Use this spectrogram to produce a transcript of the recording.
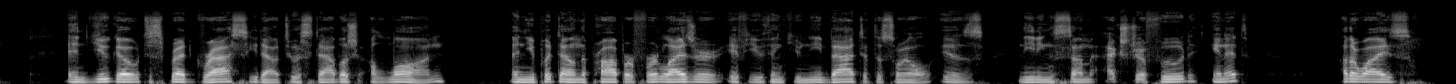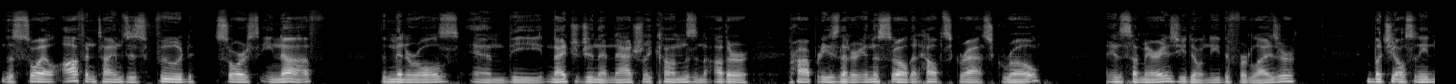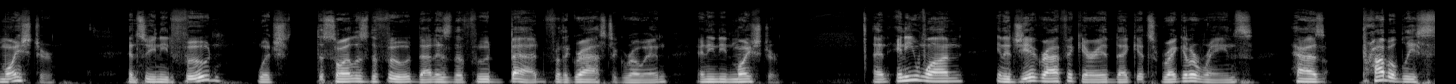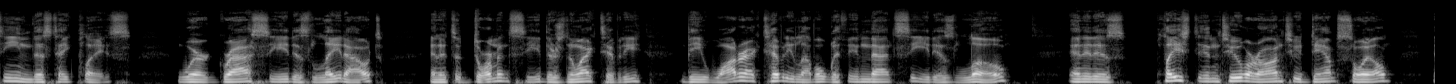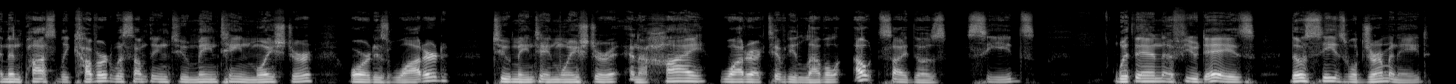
and you go to spread grass seed out to establish a lawn, and you put down the proper fertilizer if you think you need that, if the soil is needing some extra food in it. Otherwise, the soil oftentimes is food source enough, the minerals and the nitrogen that naturally comes and other properties that are in the soil that helps grass grow. In some areas, you don't need the fertilizer, but you also need moisture. And so you need food, which the soil is the food, that is the food bed for the grass to grow in, and you need moisture. And anyone in a geographic area that gets regular rains has probably seen this take place where grass seed is laid out and it's a dormant seed, there's no activity. The water activity level within that seed is low and it is placed into or onto damp soil and then possibly covered with something to maintain moisture, or it is watered to maintain moisture and a high water activity level outside those seeds. Within a few days, those seeds will germinate,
